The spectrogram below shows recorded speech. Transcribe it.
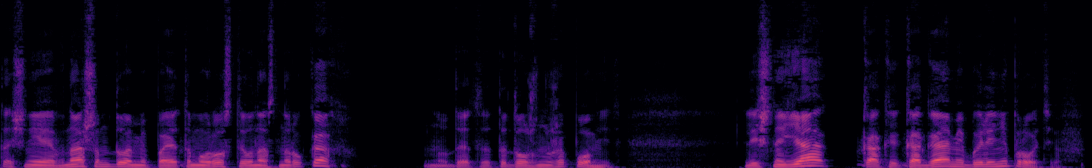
точнее, в нашем доме, поэтому рост ты у нас на руках. Ну, да это ты должен уже помнить. Лично я, как и Кагами, были не против.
